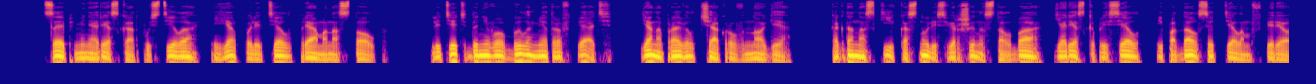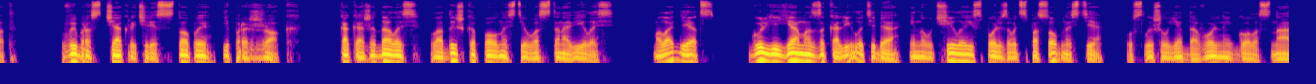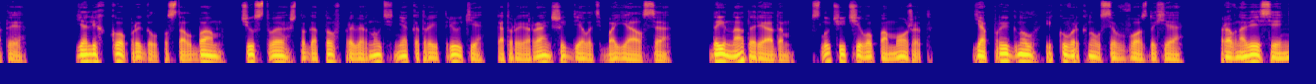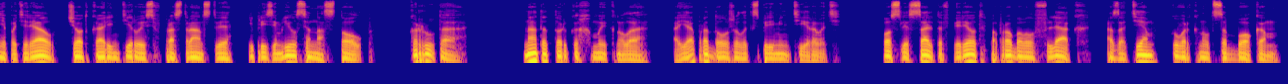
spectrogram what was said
Цепь меня резко отпустила, и я полетел прямо на столб. Лететь до него было метров пять. Я направил чакру в ноги. Когда носки коснулись вершины столба, я резко присел и подался телом вперед. Выброс чакры через стопы и прыжок. Как и ожидалось, лодыжка полностью восстановилась. «Молодец! Гулья яма закалила тебя и научила использовать способности», — услышал я довольный голос Наты. Я легко прыгал по столбам, чувствуя, что готов провернуть некоторые трюки, которые раньше делать боялся. Да и надо рядом, в случае чего поможет. Я прыгнул и кувыркнулся в воздухе. Равновесие не потерял, четко ориентируясь в пространстве, и приземлился на столб. Круто! Ната только хмыкнула, а я продолжил экспериментировать. После сальта вперед попробовал фляг, а затем кувыркнуться боком.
